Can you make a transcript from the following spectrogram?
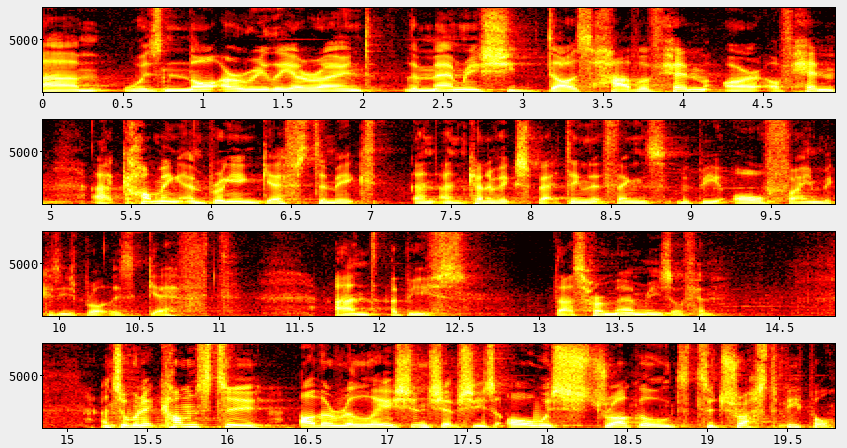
um, was not really around. The memories she does have of him are of him uh, coming and bringing gifts to make, and, and kind of expecting that things would be all fine because he's brought this gift and abuse. That's her memories of him. And so when it comes to other relationships, she's always struggled to trust people.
